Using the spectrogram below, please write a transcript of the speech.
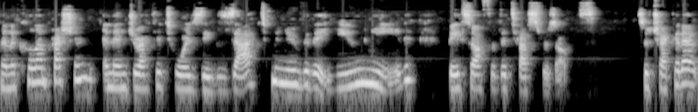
clinical impression and then directed towards the exact maneuver that you need based off of the test results. So check it out.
